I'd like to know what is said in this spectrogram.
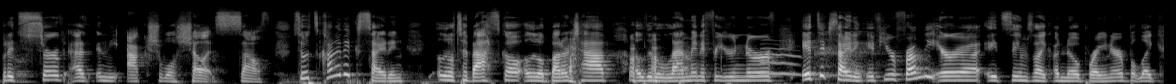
but it's served as in the actual shell itself. So it's kind of exciting. A little Tabasco, a little butter tab, a little lemon for your nerve. It's exciting. If you're from the area, it seems like a no-brainer. But like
